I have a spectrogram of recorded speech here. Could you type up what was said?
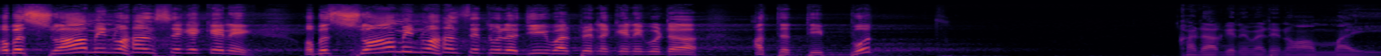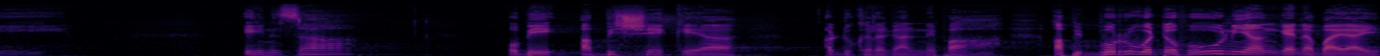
ඔබ ස්වාමින් වහන්සේක කෙනෙක්. ඔබ ස්වාමින් වහන්සේ තුළ ජීවත් වෙන කෙනෙකුට අත තිබ්බොත් කඩාගෙන වැටෙනවාමයි. ඒ නිසා ඔබේ අභිෂේකය අඩු කරගන්න එපා. අපි බොරුවට හූනියන් ගැන බයයි.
